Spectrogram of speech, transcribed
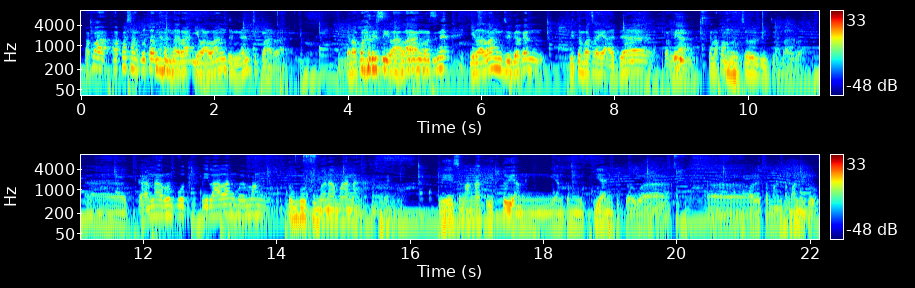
Apa apa sangkutan antara ilalang dengan Jepara? Kenapa harus ilalang? Maksudnya ilalang juga kan di tempat saya ada tapi Iya. kenapa muncul di Jepara Eh, karena rumput ilalang memang tumbuh di mana-mana. Jadi semangat itu yang yang kemudian dibawa eh, oleh teman-teman untuk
